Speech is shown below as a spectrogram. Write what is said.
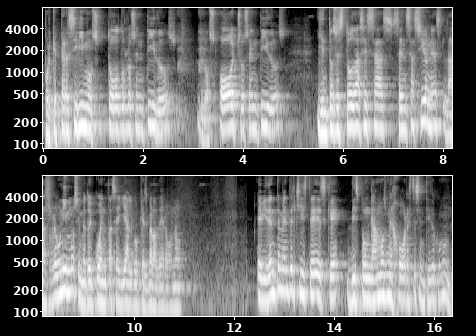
Porque percibimos todos los sentidos, los ocho sentidos, y entonces todas esas sensaciones las reunimos y me doy cuenta si hay algo que es verdadero o no. Evidentemente el chiste es que dispongamos mejor este sentido común.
